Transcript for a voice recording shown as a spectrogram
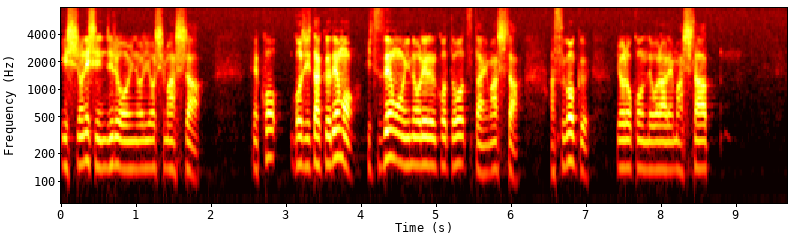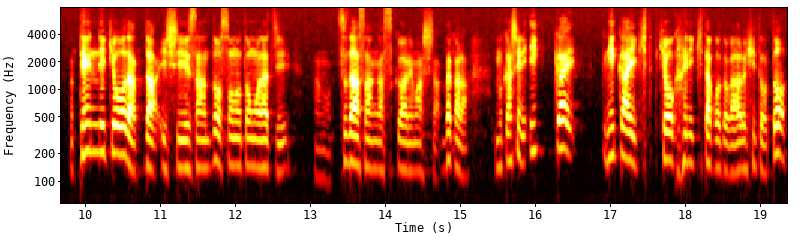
一緒に信じるお祈りをしました。ご自宅でもいつでも祈れることを伝えました。すごく喜んでおられました。天理教だった石井さんとその友達あの津田さんが救われました。だから昔に1回2回教会に来たことがある人と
